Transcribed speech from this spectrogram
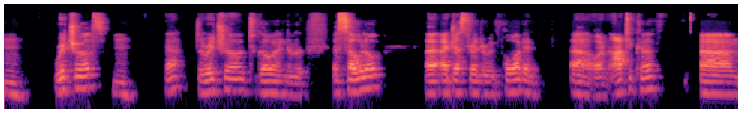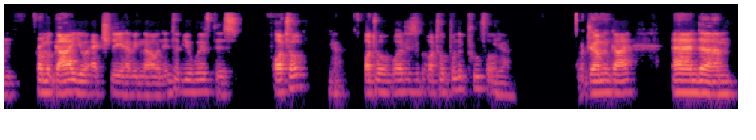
Mm. rituals. Mm. Yeah, the ritual to go into a solo. Uh, I just read a report and uh, or an article um, from a guy you're actually having now an interview with. This Otto. Yeah. Otto, what is it? Otto Bulletproof or Yeah. a German guy, and um,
